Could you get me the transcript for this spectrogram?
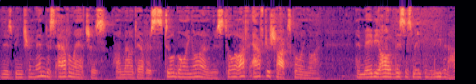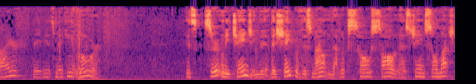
There's been tremendous avalanches on Mount Everest still going on, and there's still off aftershocks going on. And maybe all of this is making it even higher, maybe it's making it lower it's certainly changing. The, the shape of this mountain that looks so solid has changed so much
